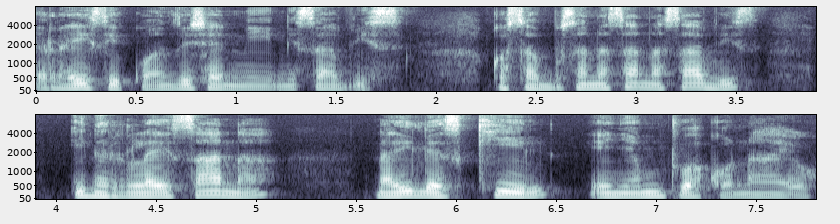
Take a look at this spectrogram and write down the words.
rahisi kuanzisha ni service. Kwa sababu sana sana service inarely sana na ile skill yenye mtu ako nayo.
